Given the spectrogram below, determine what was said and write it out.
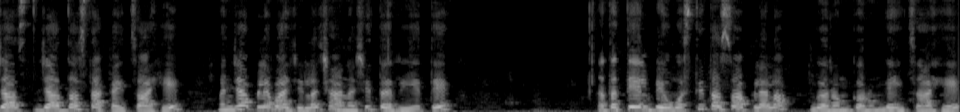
जास्त जादाच टाकायचं आहे. म्हणजे आपल्या भाजीला छान अशी तर्री येते. आता तेल व्यवस्थित असं आपल्याला गरम करून घ्यायचं आहे.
